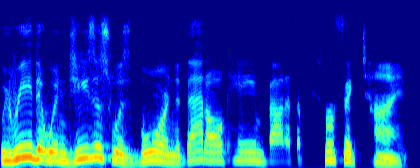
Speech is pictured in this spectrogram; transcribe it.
we read that when Jesus was born, that that all came about at the perfect time.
